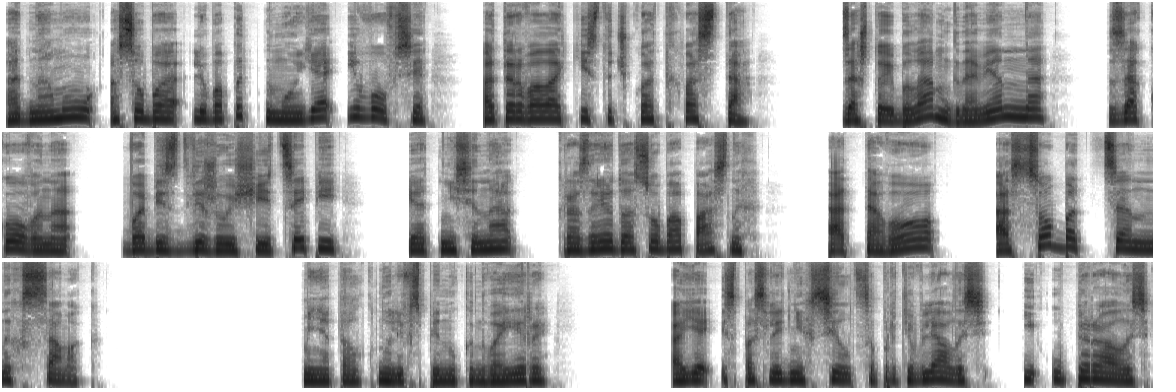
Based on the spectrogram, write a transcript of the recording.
Одному особо любопытному я и вовсе оторвала кисточку от хвоста, за что и была мгновенно закована в обездвиживающие цепи и отнесена к разряду особо опасных, оттого особо ценных самок. Меня толкнули в спину конвоиры, а я из последних сил сопротивлялась и упиралась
